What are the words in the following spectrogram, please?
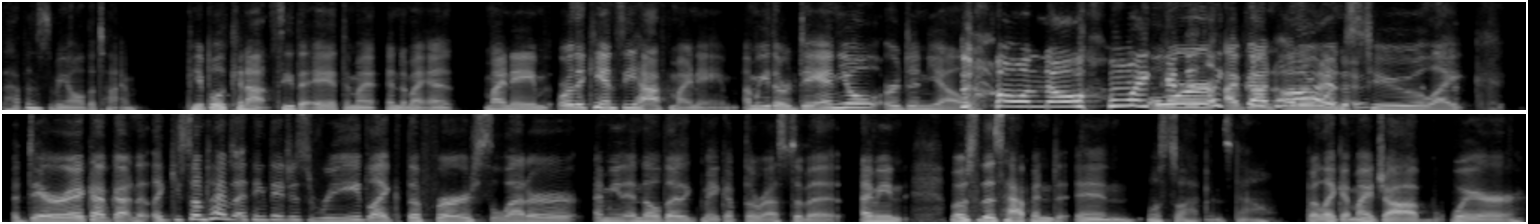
happens to me all the time. People cannot see the A at the my, end of my my name, or they can't see half my name. I'm either Daniel or Danielle. oh no! Oh my or goodness! Like, I've gotten on. other ones too, like Derek. I've gotten. Like sometimes I think they just read like the first letter. I mean, and they'll like make up the rest of it. I mean, most of this happened in well, still happens now, but like at my job where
